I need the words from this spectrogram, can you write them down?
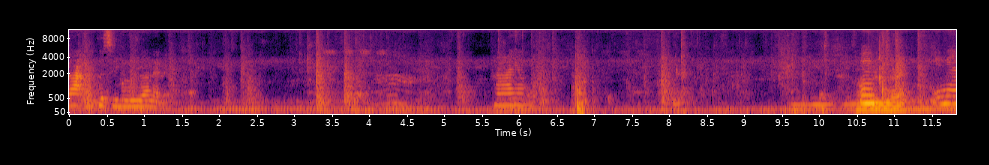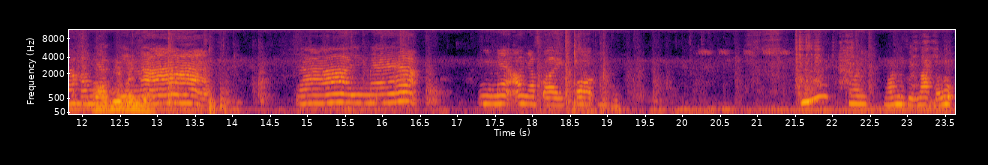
กะมันคือสีเบเรือแหละเหละหายังวะเอเลย แม่ทำอ๋อไปเน้าแม่นี่ม่เอาเนี่ไปก็ มันมันคือน้าบ่ลูก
